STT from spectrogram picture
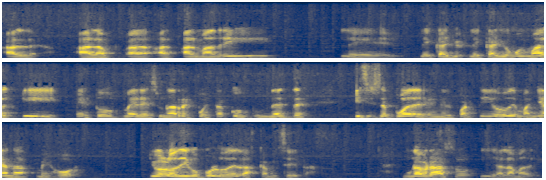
al, al, Madrid le, le, cayó, le cayó muy mal y esto merece una respuesta contundente y si se puede en el partido de mañana, mejor. Yo lo digo por lo de las camisetas. Un abrazo y a la Madrid.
